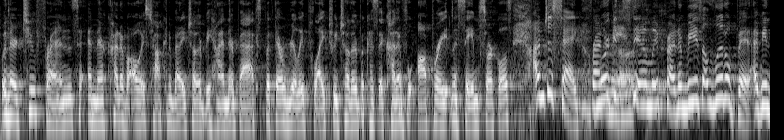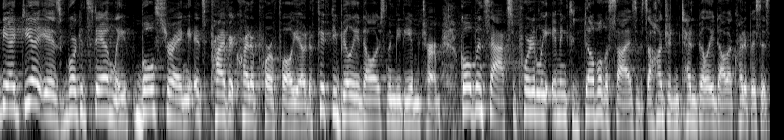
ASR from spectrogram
when they're two friends and they're kind of always talking about each other behind their backs, but they're really polite to each other because they kind of operate in the same circles. I'm just saying, Morgan Stanley frenemies a little bit. I mean, the idea is Morgan Stanley bolstering its private credit portfolio to $50 billion in the medium term. Goldman Sachs reportedly aiming to double the size of its $110 billion credit business.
